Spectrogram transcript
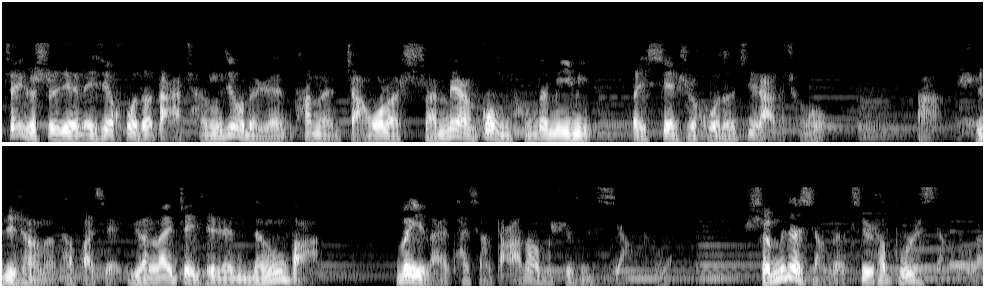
这个世界那些获得大成就的人，他们掌握了什么样共同的秘密，在现实获得巨大的成功。啊，实际上呢，他发现原来这些人能把未来他想达到的事情想出来。什么叫想着？其实他不是想出来，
